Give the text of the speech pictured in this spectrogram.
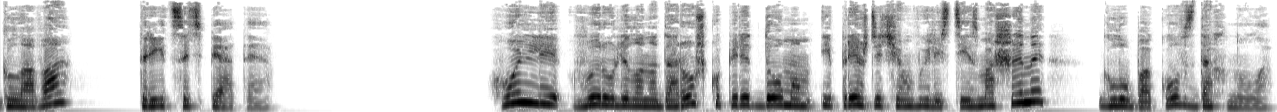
Глава 35. Холли вырулила на дорожку перед домом и, прежде чем вылезти из машины, глубоко вздохнула.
